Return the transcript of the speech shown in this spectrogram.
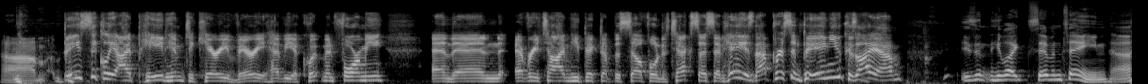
Um, basically, I paid him to carry very heavy equipment for me. And then every time he picked up his cell phone to text, I said, Hey, is that person paying you? Because I am. Isn't he like seventeen? Uh,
